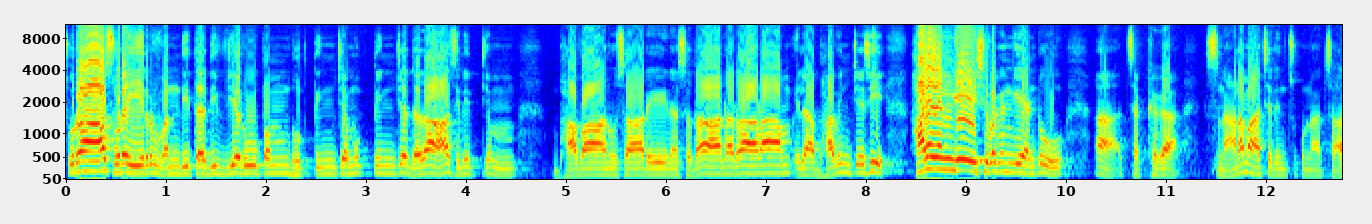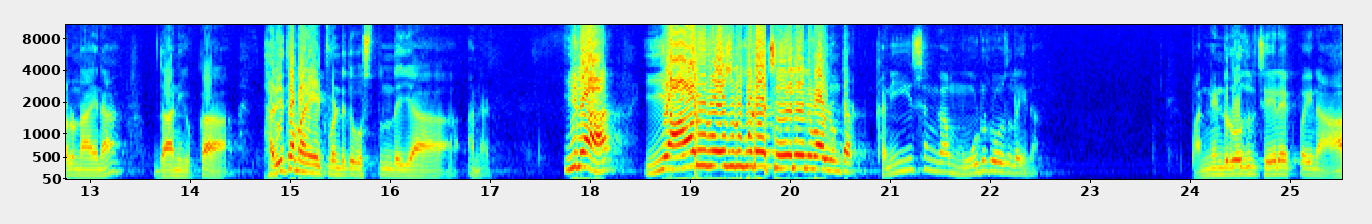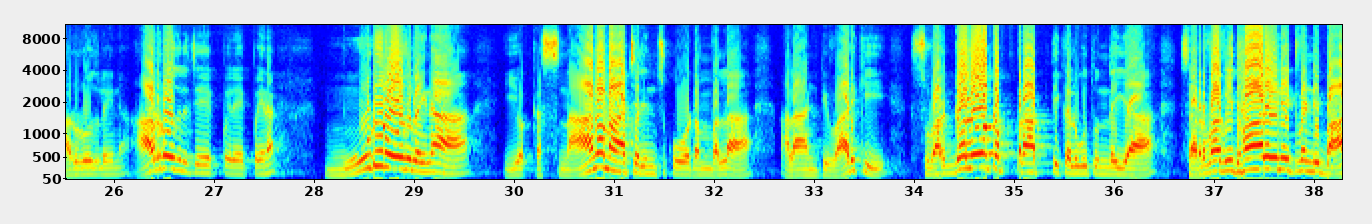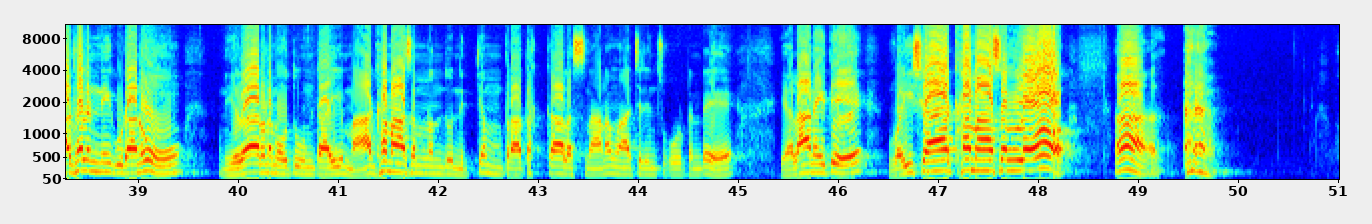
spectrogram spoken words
సురాసురైర్వందిత దివ్య రూపం భుక్తించ ముక్తించ దదాసి నిత్యం భావానుసారేణ సదా నరాణాం ఇలా భావించేసి హరగంగే శివగంగే అంటూ చక్కగా స్నానం ఆచరించుకున్న చాలు నాయన. దాని యొక్క ఫలితం అనేటువంటిది వస్తుందయ్యా అన్నాడు. ఇలా ఈ ఆరు రోజులు కూడా చేయలేని వాళ్ళు ఉంటారు. కనీసంగా మూడు రోజులైనా. పన్నెండు రోజులు చేయలేకపోయినా ఆరు రోజులైనా ఆరు రోజులు చేయకపోలేకపోయినా మూడు రోజులైనా ఈ యొక్క స్నానం ఆచరించుకోవడం వల్ల అలాంటి వారికి స్వర్గలోక ప్రాప్తి కలుగుతుందయ్యా. సర్వ విధాలైనటువంటి బాధలన్నీ కూడాను నివారణమవుతూ ఉంటాయి. మాఘమాసం నందు నిత్యం ప్రాతకాల స్నానం ఆచరించుకోవటంటే ఎలానైతే వైశాఖ మాసంలో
